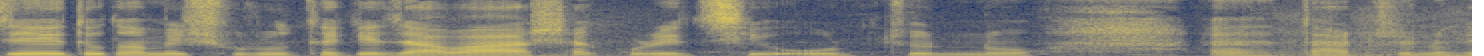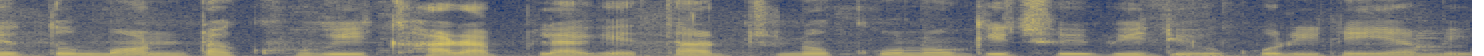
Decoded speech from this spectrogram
যেহেতু আমি শুরু থেকে যাওয়া আসা করেছি ওর জন্য তার জন্য কিন্তু মনটা খুবই খারাপ লাগে। তার জন্য কোনো কিছুই ভিডিও করিনি আমি।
